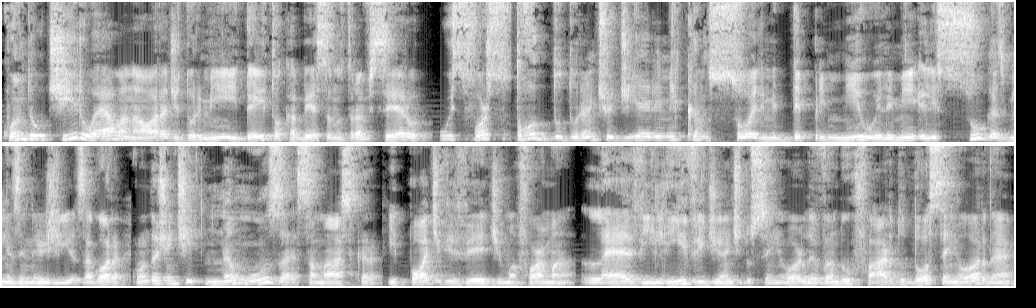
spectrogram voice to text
quando eu tiro ela na hora de dormir e deito a cabeça no travesseiro, o esforço todo durante o dia ele me cansou, ele me deprimiu, ele me ele suga as minhas energias. Agora, quando a gente não usa essa máscara e pode viver de uma forma leve e livre diante do Senhor, levando o fardo do Senhor, né?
